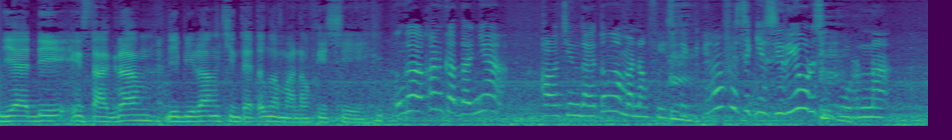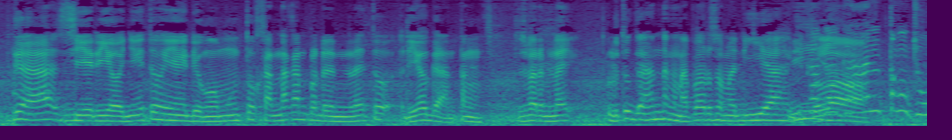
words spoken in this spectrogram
dia di Instagram, dia bilang cinta itu nggak mandang fisik. Enggak kan katanya kalau cinta itu nggak mandang fisik. Emang fisiknya si Rio udah sempurna. Enggak, si Rio-nya itu yang dia ngomong tuh karena kan pada nilai tuh Rio ganteng. Terus pada nilai lu tuh ganteng, kenapa harus sama dia gitu Kagak loh. ganteng, cu.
